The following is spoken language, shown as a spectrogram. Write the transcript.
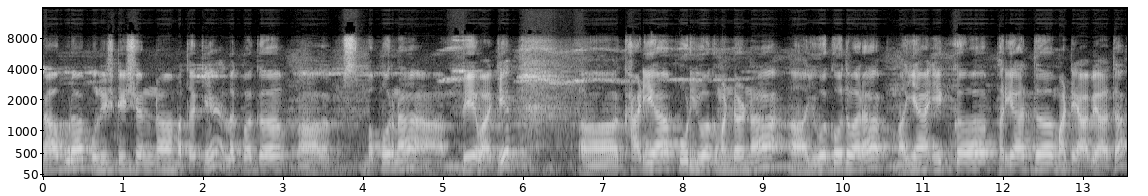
રાવપુરા પોલીસ સ્ટેશન મથકે લગભગ બપોરના બે વાગ્યે અ, ખાડિયાપોળ યુવક મંડળના યુવકો દ્વારા અહીંયા એક ફરિયાદ માટે આવ્યા હતા.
